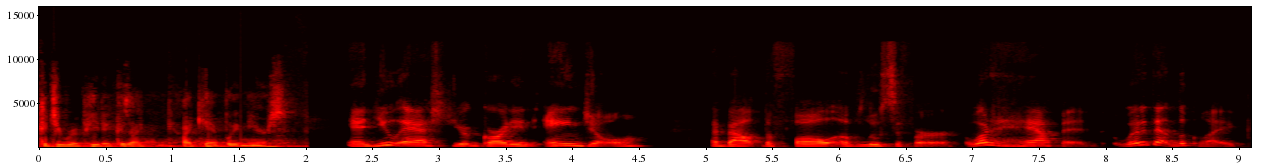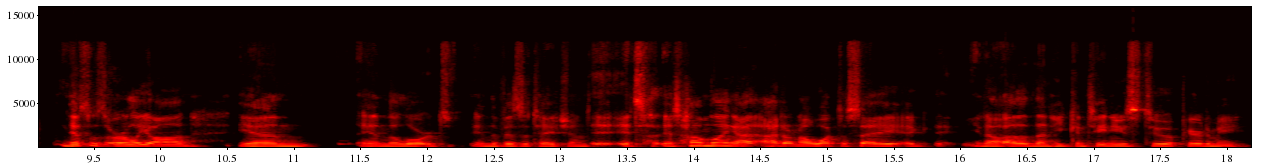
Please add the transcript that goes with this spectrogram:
Could you repeat it? Because I, I can't believe ears. And you asked your guardian angel about the fall of Lucifer. What happened? What did that look like? This was early on in in the Lord's in the visitation. It's it's humbling. I, I don't know what to say, you know, other than He continues to appear to me,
